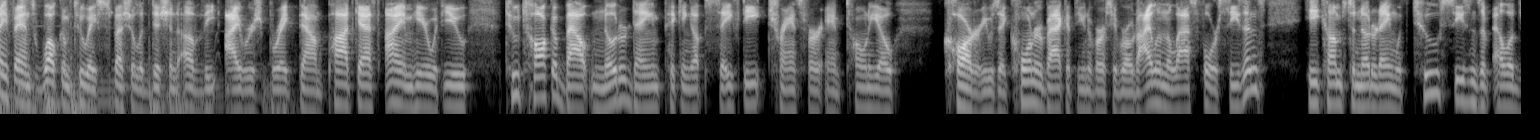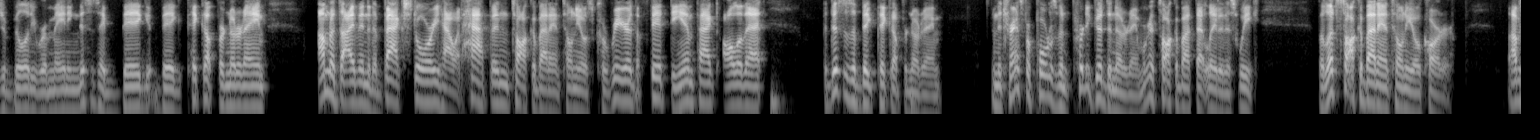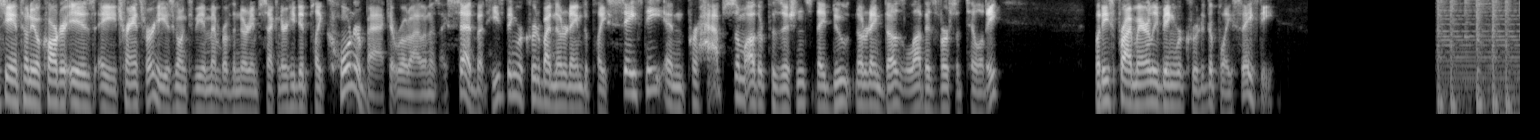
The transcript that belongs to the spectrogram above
Dame fans, welcome to a special edition of the Irish Breakdown podcast. I am here with you to talk about Notre Dame picking up safety transfer Antonio Carter. He was a cornerback at the University of Rhode Island the last four seasons. He comes to Notre Dame with two seasons of eligibility remaining. This is a big, big pickup for Notre Dame. I'm going to dive into the backstory, how it happened, talk about Antonio's career, the fit, the impact, all of that. But this is a big pickup for Notre Dame. And the transfer portal has been pretty good to Notre Dame. We're going to talk about that later this week. But let's talk about Antonio Carter. Obviously, Antonio Carter is a transfer. He is going to be a member of the Notre Dame secondary. He did play cornerback at Rhode Island, as I said, but he's being recruited by Notre Dame to play safety and perhaps some other positions. They do Notre Dame does love his versatility, but he's primarily being recruited to play safety.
